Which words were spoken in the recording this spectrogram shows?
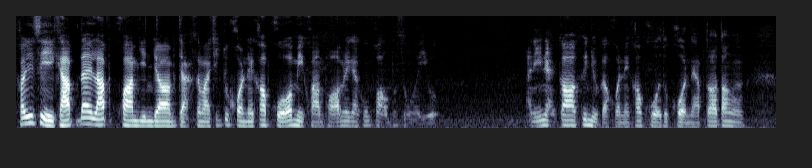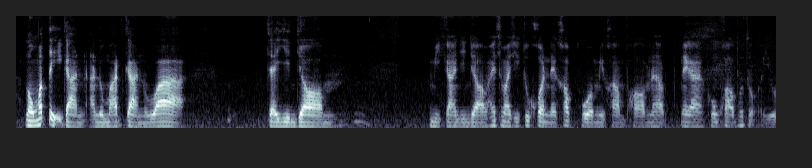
ข้อที่ 4 ครับ ได้รับความยินยอมจากสมาชิกทุกคนในครอบครัวว่ามีความพร้อมในการคุ้มครองผู้สูงอายุ อันนี้เนี่ยก็ขึ้นอยู่กับคนในครอบครัวทุกคนนะครับก็ต้องลงมติกันอนุมัติกันว่าจะยินยอม มีการยินยอมให้สมาชิกทุกคนในครอบครัวมีความพร้อมนะครับ ในการคุ้มครองผู้สูงอายุ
